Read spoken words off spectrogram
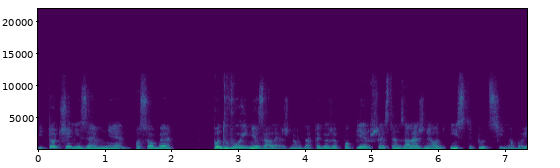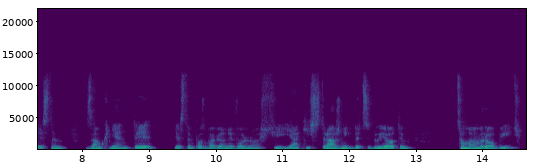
I to czyni ze mnie osobę podwójnie zależną, dlatego że po pierwsze jestem zależny od instytucji, no bo jestem zamknięty, jestem pozbawiony wolności, jakiś strażnik decyduje o tym, co mam robić.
